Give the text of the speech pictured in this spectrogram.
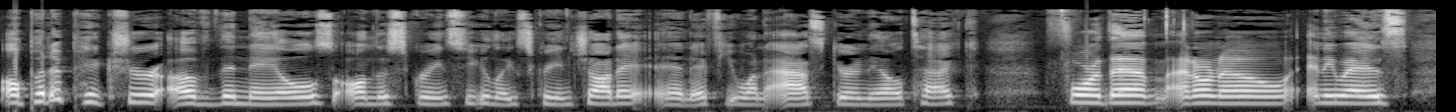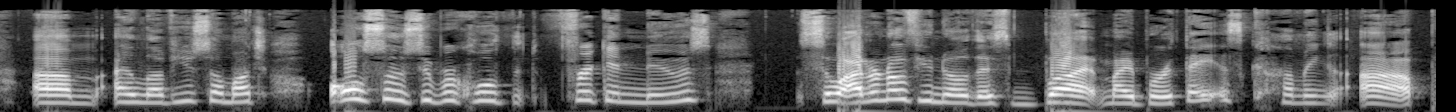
I'll put a picture of the nails on the screen so you can like screenshot it and if you want to ask your nail tech for them, I don't know. Anyways, um I love you so much. Also super cool th- freaking news so I don't know if you know this, but my birthday is coming up.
